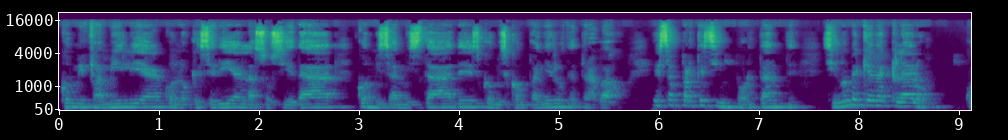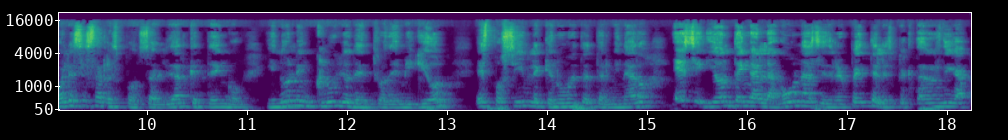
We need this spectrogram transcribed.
con mi familia, con lo que sería la sociedad, con mis amistades, con mis compañeros de trabajo. Esa parte es importante. Si no me queda claro cuál es esa responsabilidad que tengo y no la incluyo dentro de mi guion, es posible que en un momento determinado ese guion tenga lagunas y de repente el espectador diga,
